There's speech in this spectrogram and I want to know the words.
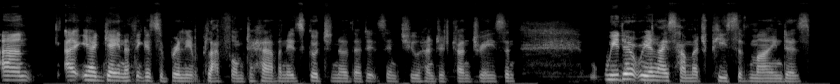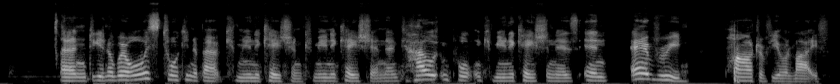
And I, again, I think it's a brilliant platform to have, and it's good to know that it's in 200 countries. And we don't realize how much peace of mind is. And, you know, we're always talking about communication, communication, and how important communication is in every part of your life.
